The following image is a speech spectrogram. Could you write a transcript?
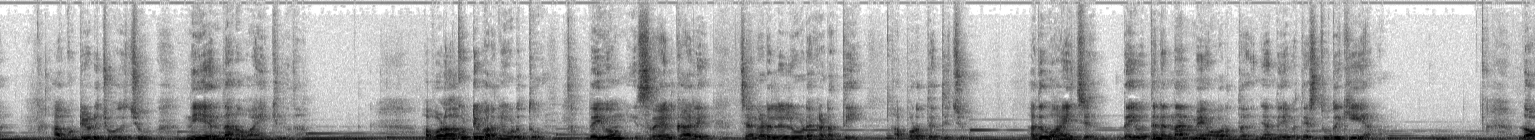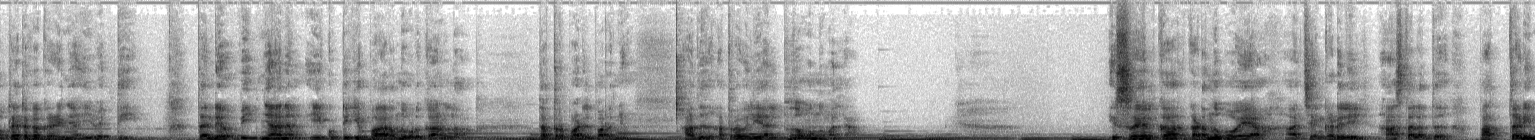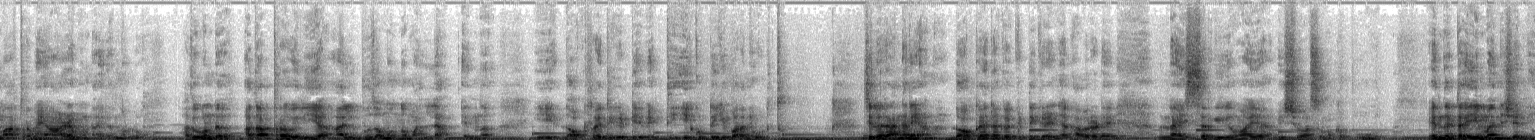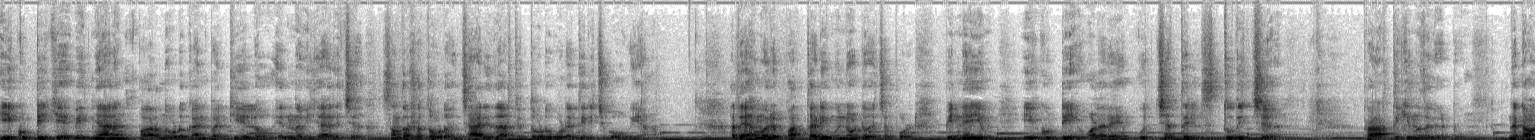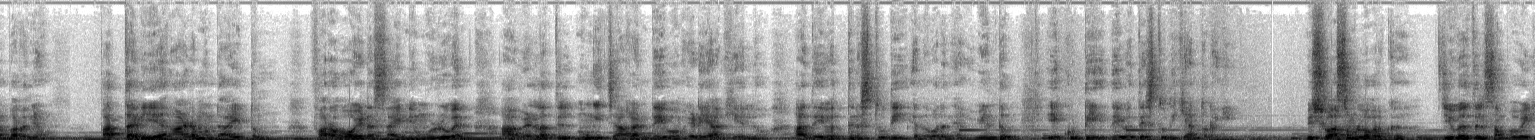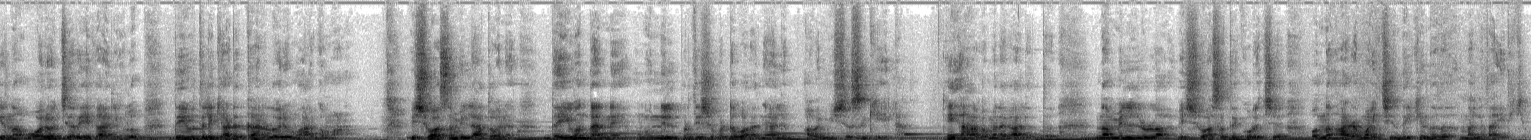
ആ കുട്ടിയോട് ചോദിച്ചു നീ എന്താണ് വായിക്കുന്നത്? അപ്പോൾ ആ കുട്ടി പറഞ്ഞു കൊടുത്തു ദൈവം ഇസ്രായേൽക്കാരെ ചെങ്കടലിലൂടെ കടത്തി അപ്പുറത്തെത്തിച്ചു. അത് വായിച്ച് ദൈവത്തിന്റെ നന്മയെ ഓർത്ത് ഞാൻ ദൈവത്തെ സ്തുതിക്കുകയാണ്. ഡോക്ടറേറ്റൊക്കെ കഴിഞ്ഞ ഈ വ്യക്തി തന്റെ വിജ്ഞാനം ഈ കുട്ടിക്ക് പകർന്നു കൊടുക്കാനുള്ള തത്രപ്പാടിൽ പറഞ്ഞു അത് അത്ര വലിയ അത്ഭുതമൊന്നുമല്ല. ഇസ്രായേൽക്കാർ കടന്നുപോയ ആ ചെങ്കടലിൽ ആ സ്ഥലത്ത് പത്തടി മാത്രമേ ആഴമുണ്ടായിരുന്നുള്ളൂ. അതുകൊണ്ട് അത് അത്ര വലിയ അത്ഭുതമൊന്നുമല്ല എന്ന് ഈ ഡോക്ടറേറ്റ് കിട്ടിയ വ്യക്തി ഈ കുട്ടിക്ക് പറഞ്ഞു കൊടുത്തു. ചിലർ അങ്ങനെയാണ് ഡോക്ടറേറ്റ് ഒക്കെ കിട്ടിക്കഴിഞ്ഞാൽ അവരുടെ നൈസർഗികമായ വിശ്വാസമൊക്കെ പോകും. എന്നിട്ട് ഈ മനുഷ്യൻ ഈ കുട്ടിക്ക് വിജ്ഞാനം പകർന്നു കൊടുക്കാൻ പറ്റിയല്ലോ എന്ന് വിചാരിച്ച് സന്തോഷത്തോട് ചാരിതാർത്ഥ്യത്തോടു കൂടെ തിരിച്ചു പോവുകയാണ്. അദ്ദേഹം ഒരു പത്തടി മുന്നോട്ട് വെച്ചപ്പോൾ പിന്നെയും ഈ കുട്ടി വളരെ ഉച്ചത്തിൽ സ്തുതിച്ച് പ്രാർത്ഥിക്കുന്നത് കേട്ടു. എന്നിട്ട് അവൻ പറഞ്ഞു പത്തടിയെ ആഴമുണ്ടായിട്ടും ഫറവോയുടെ സൈന്യം മുഴുവൻ ആ വെള്ളത്തിൽ മുങ്ങിച്ചാകാൻ ദൈവം ഇടയാക്കിയല്ലോ. ആ ദൈവത്തിന് സ്തുതി എന്ന് പറഞ്ഞ് വീണ്ടും ഈ കുട്ടി ദൈവത്തെ സ്തുതിക്കാൻ തുടങ്ങി. വിശ്വാസമുള്ളവർക്ക് ജീവിതത്തിൽ സംഭവിക്കുന്ന ഓരോ ചെറിയ കാര്യങ്ങളും ദൈവത്തിലേക്ക് അടുക്കാനുള്ള ഒരു മാർഗമാണ്. വിശ്വാസമില്ലാത്തവന് ദൈവം തന്നെ മുന്നിൽ പ്രത്യക്ഷപ്പെട്ട് പറഞ്ഞാലും അവൻ വിശ്വസിക്കുകയില്ല. ഈ ആഗമന കാലത്ത് നമ്മിലുള്ള വിശ്വാസത്തെക്കുറിച്ച് ഒന്ന് ആഴമായി ചിന്തിക്കുന്നത് നല്ലതായിരിക്കും.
